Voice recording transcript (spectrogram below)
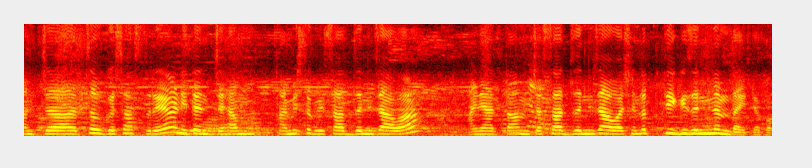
आमच्या चौघे सासरे आणि त्यांचे ह्या आम्ही सगळी सात जणी जावा. आणि आता आमच्या सात जणी जावा असेल तिघी जणी नंदा आहेत त्या बघा.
